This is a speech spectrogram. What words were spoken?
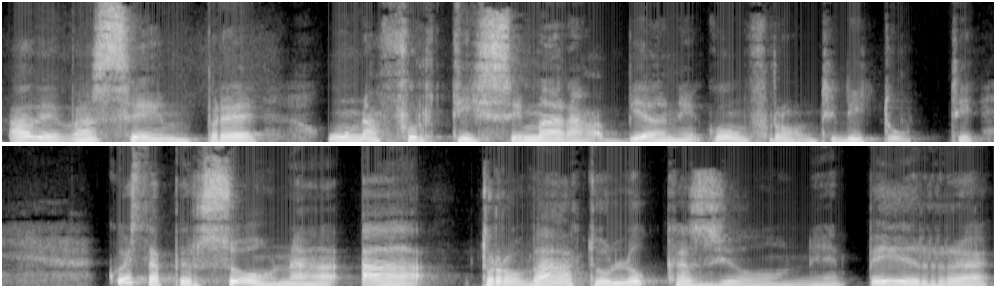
aveva sempre una fortissima rabbia nei confronti di tutti. Questa persona ha trovato l'occasione per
